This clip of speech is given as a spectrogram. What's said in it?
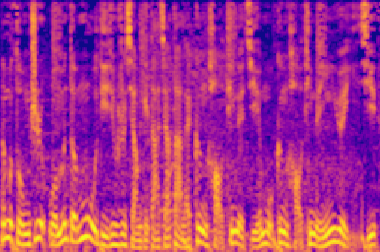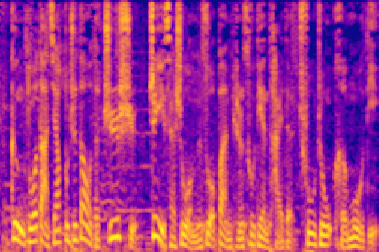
那么总之，我们的目的就是想给大家带来更好听的节目、更好听的音乐以及更多大家不知道的知识，这才是我们做半瓶醋电台的初衷和目的。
